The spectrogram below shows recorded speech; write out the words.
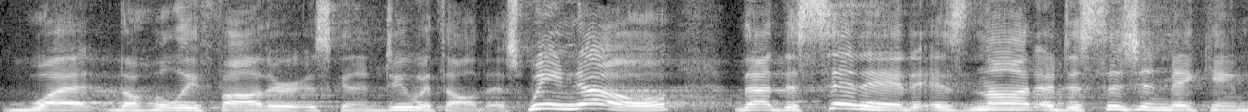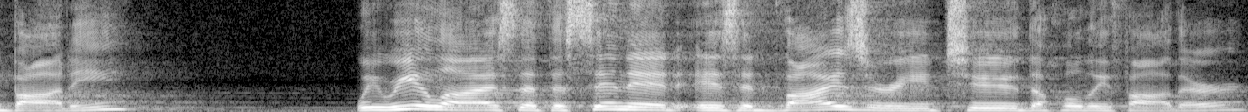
what the Holy Father is going to do with all this. We know that the Synod is not a decision making body. We realize that the Synod is advisory to the Holy Father.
